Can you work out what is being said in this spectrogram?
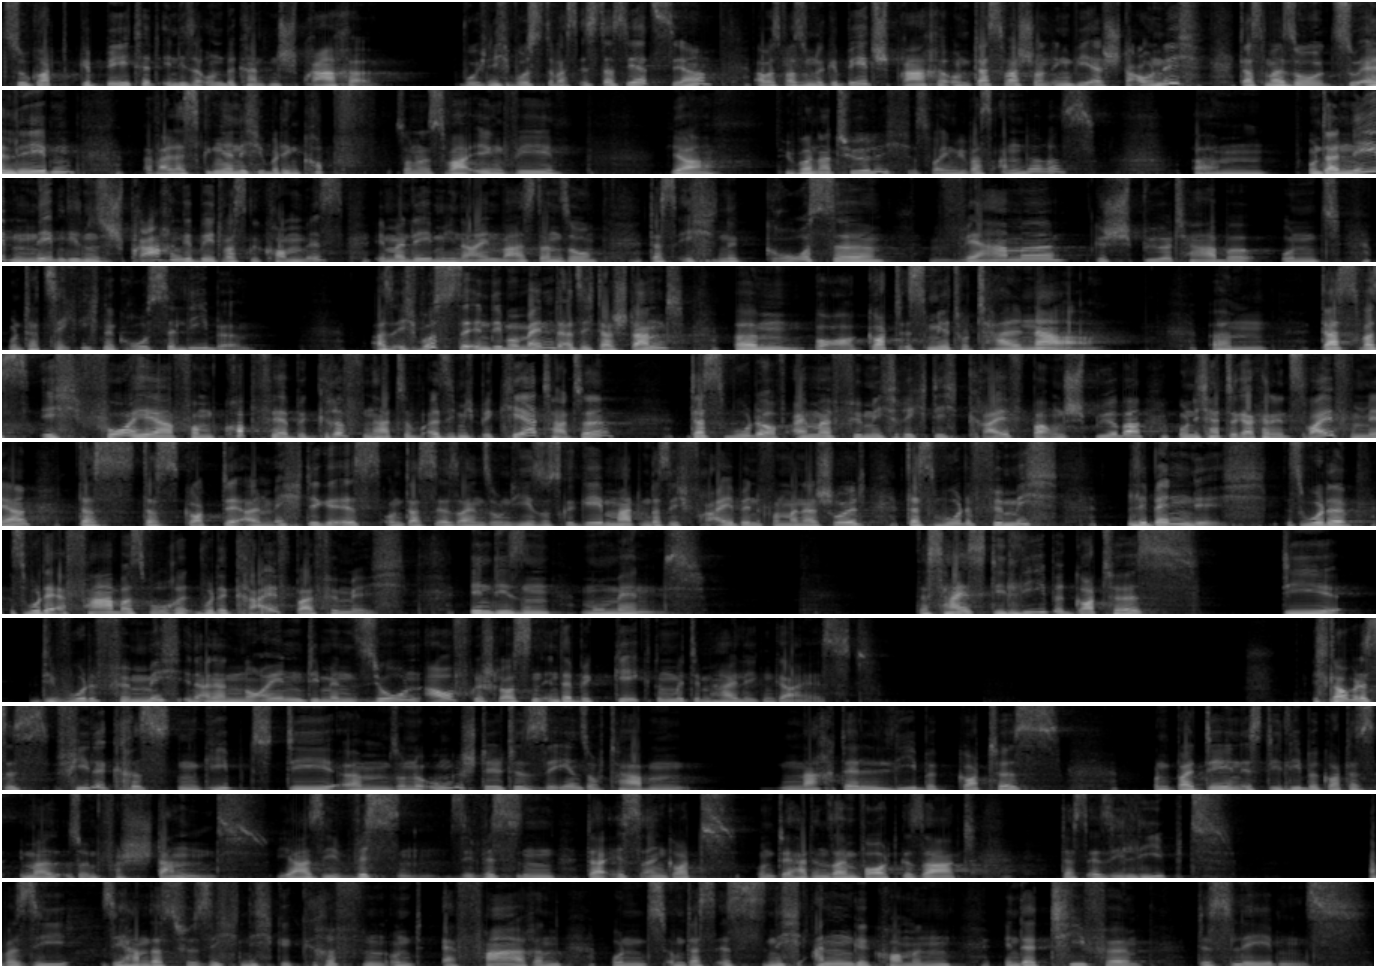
zu Gott gebetet in dieser unbekannten Sprache wo ich nicht wusste, was ist das jetzt, ja, aber es war so eine Gebetssprache und das war schon irgendwie erstaunlich, das mal so zu erleben, weil das ging ja nicht über den Kopf, sondern es war irgendwie, ja, übernatürlich, es war irgendwie was anderes. Ähm, und daneben, neben diesem Sprachengebet, was gekommen ist, in mein Leben hinein, war es dann so, dass ich eine große Wärme gespürt habe und, und tatsächlich eine große Liebe. Also ich wusste in dem Moment, als ich da stand, ähm, boah, Gott ist mir total nah. Ähm, das, was ich vorher vom Kopf her begriffen hatte, als ich mich bekehrt hatte, das wurde auf einmal für mich richtig greifbar und spürbar und ich hatte gar keine Zweifel mehr, dass, dass Gott der Allmächtige ist und dass er seinen Sohn Jesus gegeben hat und dass ich frei bin von meiner Schuld. Das wurde für mich lebendig. Es wurde, es wurde erfahrbar, es wurde, wurde greifbar für mich in diesem Moment. Das heißt, die Liebe Gottes, die, die wurde für mich in einer neuen Dimension aufgeschlossen in der Begegnung mit dem Heiligen Geist. Ich glaube, dass es viele Christen gibt, die ähm, so eine ungestillte Sehnsucht haben nach der Liebe Gottes. Und bei denen ist die Liebe Gottes immer so im Verstand. Ja, sie wissen, sie wissen, da ist ein Gott und der hat in seinem Wort gesagt, dass er sie liebt. Aber sie, sie haben das für sich nicht gegriffen und erfahren und, und das ist nicht angekommen in der Tiefe des Lebens.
